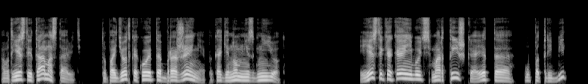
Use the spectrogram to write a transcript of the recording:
А вот если там оставить, то пойдет какое-то брожение, пока геном не сгниет. Если какая-нибудь мартышка это употребит,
